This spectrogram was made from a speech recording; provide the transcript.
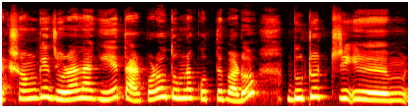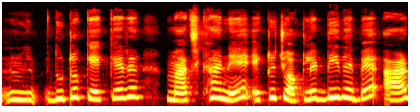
একসঙ্গে জোড়া লাগিয়ে তারপরেও তোমরা করতে পারো। দুটো ট্রি দুটো কেকের মাঝখানে একটু চকলেট দিয়ে দেবে আর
